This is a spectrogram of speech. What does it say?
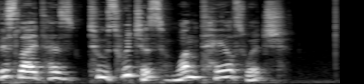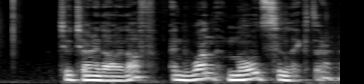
This light has two switches, one tail switch to turn it on and off and one mode selector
